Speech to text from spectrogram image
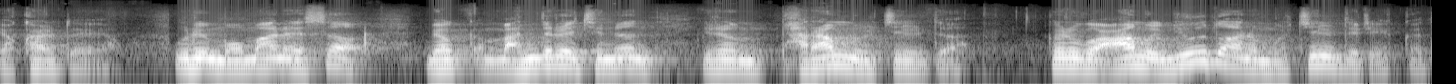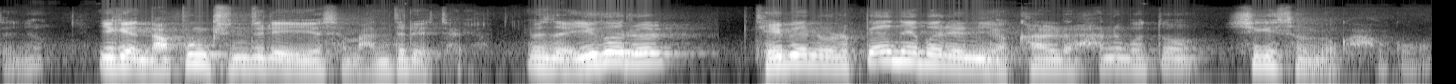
역할도 해요. 우리 몸 안에서 몇, 만들어지는 이런 발암물질들 그리고 암을 유도하는 물질들이 있거든요. 이게 나쁜 균들에 의해서 만들어져요. 그래서 이거를 대변으로 빼내버리는 역할을 하는 것도 식이섬유가 하고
